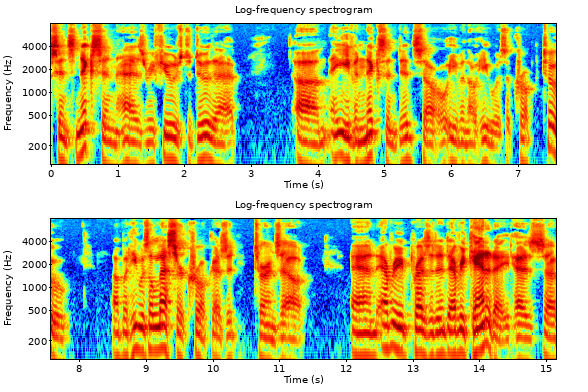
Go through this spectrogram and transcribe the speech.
since Nixon has refused to do that. Um, even Nixon did so, even though he was a crook too. Uh, but he was a lesser crook, as it turns out. And every president, every candidate has uh,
